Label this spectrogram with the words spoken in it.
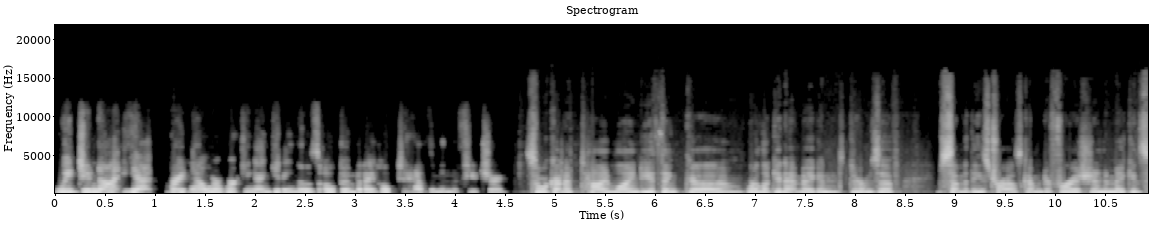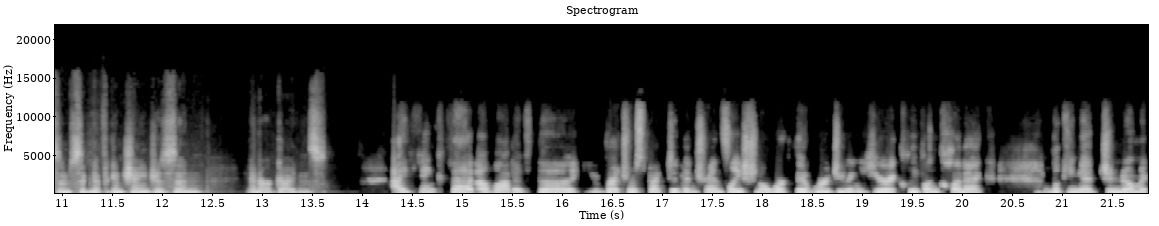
We do not yet. Right now, we're working on getting those open, but I hope to have them in the future. So, what kind of timeline do you think uh, we're looking at, Megan, in terms of some of these trials coming to fruition and making some significant changes in, in our guidance? I think that a lot of the retrospective and translational work that we're doing here at Cleveland Clinic, looking at genomic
